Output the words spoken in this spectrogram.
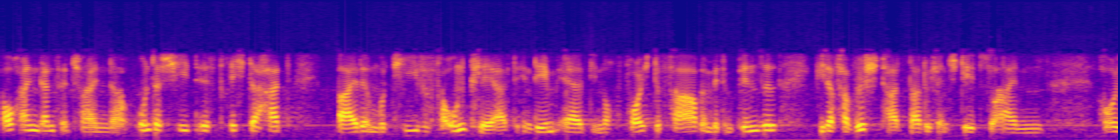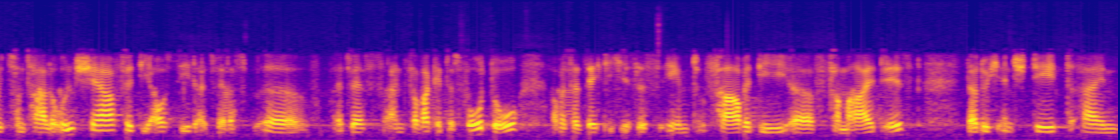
auch ein ganz entscheidender Unterschied ist, Richter hat beide Motive verunklärt, indem er die noch feuchte Farbe mit dem Pinsel wieder verwischt hat. Dadurch entsteht so eine horizontale Unschärfe, die aussieht, als wäre das, äh, als wäre es ein verwackeltes Foto, aber tatsächlich ist es eben Farbe, die äh, vermalt ist. Dadurch entsteht ein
